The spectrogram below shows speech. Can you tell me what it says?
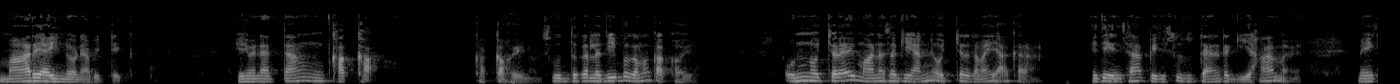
මාරයා ඉන්න ඕනේ අපිත් එක්ක. එහෙම නැත්නම් කක්කා. කක්කා හොයනවා. සුද්ධ කරලා තිබ්බ ගම කක්කා හොයනවා. ඔන්න ඔච්චරයි මානස කියන්නේ ඔච්චර තමයි යා කරන්නේ. ඒ නිසා පිරිසුදු තැනට ගියහම මේක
